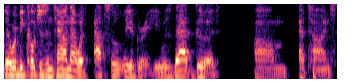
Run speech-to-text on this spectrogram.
there would be coaches in town that would absolutely agree. He was that good um, at times.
